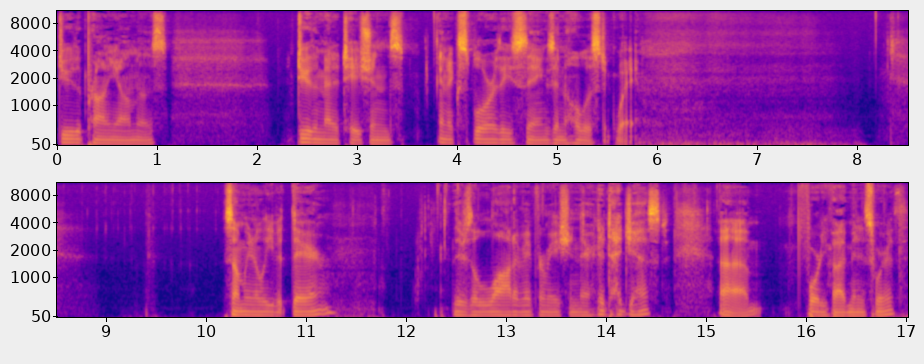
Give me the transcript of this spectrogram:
do the pranayamas, do the meditations, and explore these things in a holistic way. So I'm going to leave it there. There's a lot of information there to digest, um, 45 minutes worth.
